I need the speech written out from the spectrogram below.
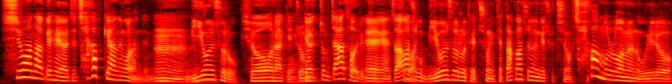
시원하게 해야지 차갑게 하는 건 안 됩니다. 음. 미온수로. 시원하게. 좀- 그러니까 좀 짜서 이렇게. 예, 그냥 짜가지고 미온수로 대충 이렇게 닦아주는 게 좋지. 막 차가운 물로 하면 오히려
